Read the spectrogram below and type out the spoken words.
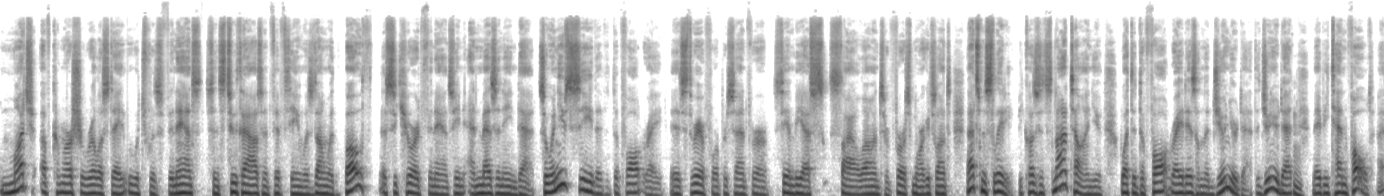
much of commercial real estate, which was financed since 2015, was done with both a secured financing and mezzanine debt. So when you see that the default rate is three or 4% for CMBS style loans or first mortgage loans, that's misleading because it's not telling you what the default rate is on the junior debt. The junior debt hmm. may be tenfold, uh,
